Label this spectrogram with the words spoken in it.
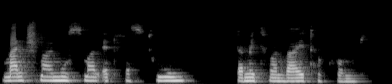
Manchmal muss man etwas tun, damit man weiterkommt.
